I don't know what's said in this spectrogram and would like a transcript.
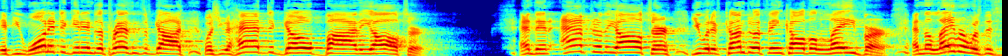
if you wanted to get into the presence of God was you had to go by the altar. And then after the altar, you would have come to a thing called the laver. And the laver was this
